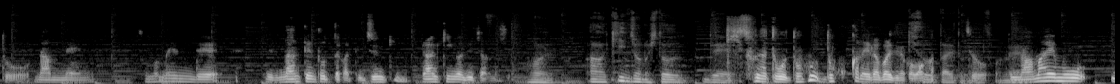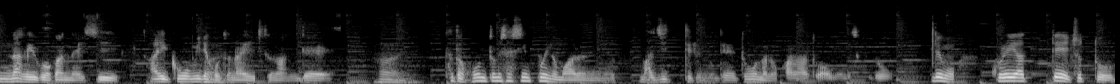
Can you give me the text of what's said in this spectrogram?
と、何面、その面で、え何点取ったかって順位ランキングが出ちゃうんですよ。い。はい。あ、近所の人でそれがど、どこ、どこから選ばれてるのか分かんない招待とんですよ。ね。名前もなんかよくわかんないし、アイコンを見たことない人なんで、はい。ただ本当の写真っぽいのもあるの、混じってるので、どうなのかなとは思うんですけど。でも、これやって、ちょっと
